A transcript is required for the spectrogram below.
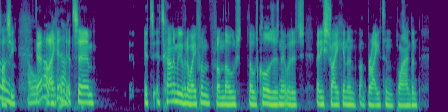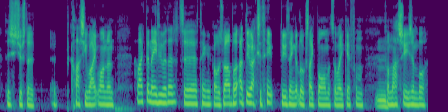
classy. Oh, yeah, I like, it. that. It's um, it's it's kind of moving away from from those those colours, isn't it? Where it's very striking and, and bright and bland, and this is just a, a classy white one. And I like the navy with it. Uh, I think it goes well, but I do actually think, do think it looks like Bournemouth's away kit from from last season. But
